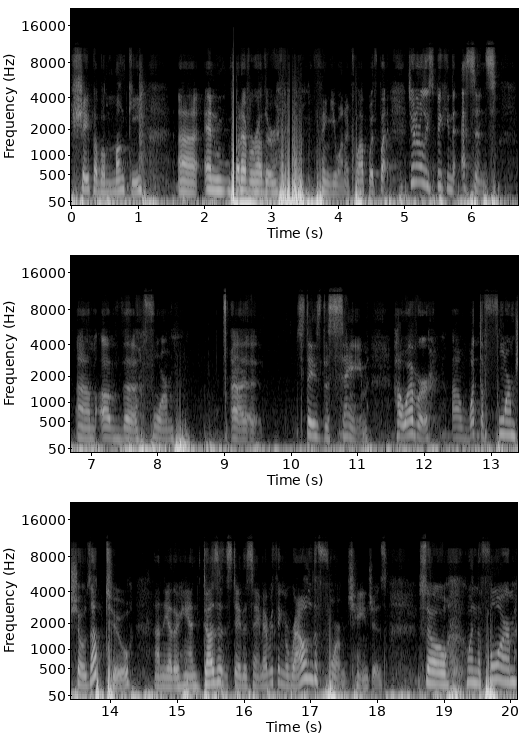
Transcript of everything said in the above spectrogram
shape of a monkey, uh, and whatever other thing you want to come up with. But generally speaking, the essence um, of the form uh, stays the same. However, uh, what the form shows up to, on the other hand, doesn't stay the same. Everything around the form changes. So when the form,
